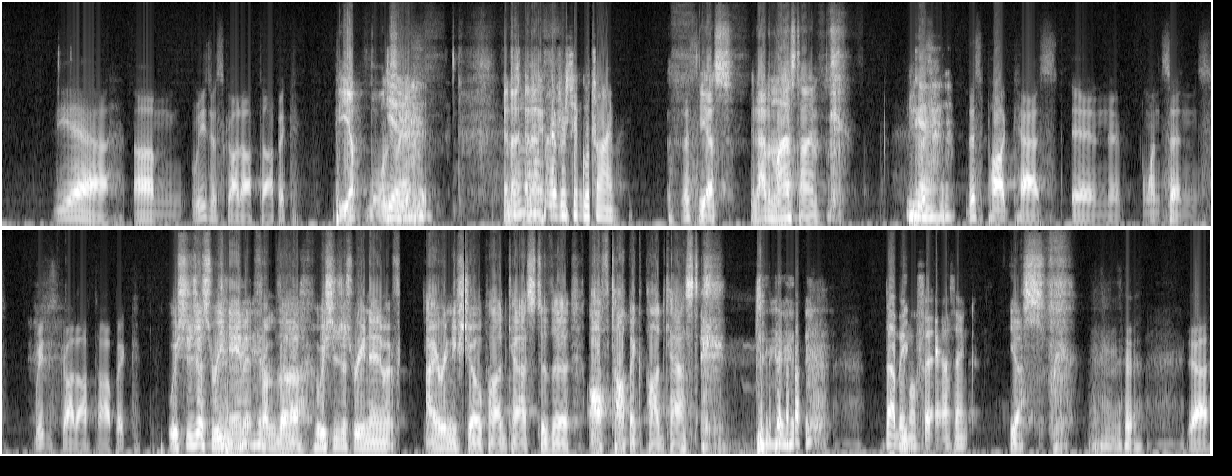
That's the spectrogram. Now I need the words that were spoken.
yeah, um, we just got off topic. yep. Once yeah. again. And I, Doesn't and I every single time. This yes. It happened last time. Yeah. This podcast, in one sentence, we just got off topic. We should just rename it from the. We should just rename it from Irony Show podcast to the Off Topic podcast. That'd be We- more fitting, I think. yes. yeah.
